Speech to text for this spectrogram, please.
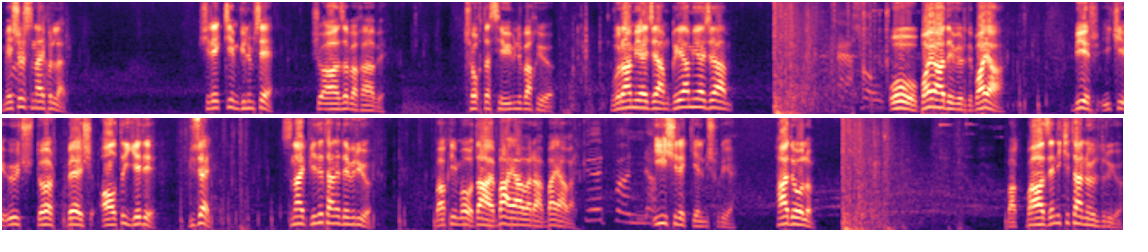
Meşhur sniperlar. Şirekciğim gülümse. Şu ağza bak abi. Çok da sevimli bakıyor. Vuramayacağım, kıyamayacağım. Oo bayağı devirdi bayağı. 1, 2, 3, 4, 5, 6, 7. Güzel. Snipe 7 tane deviriyor. Bakayım o daha bayağı var abi bayağı var. İyi şirek gelmiş buraya. Hadi oğlum. Bak bazen iki tane öldürüyor.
